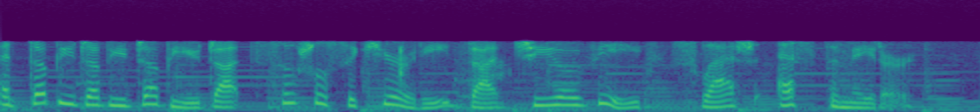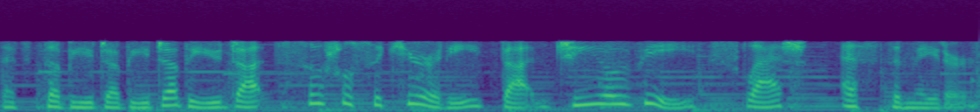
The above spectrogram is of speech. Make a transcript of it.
at www.socialsecurity.gov/estimator. That's www.socialsecurity.gov/estimator.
